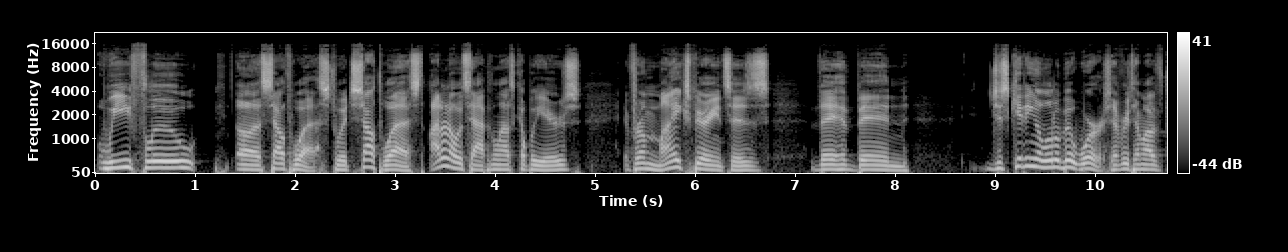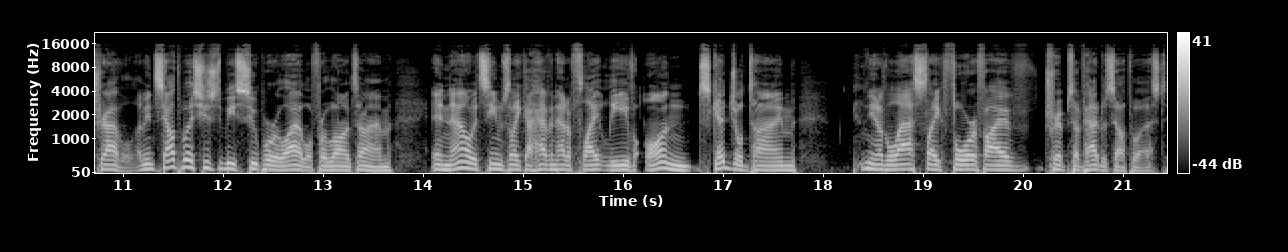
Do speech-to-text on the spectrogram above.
We flew uh, Southwest, which Southwest, I don't know what's happened the last couple years. From my experiences, they have been just getting a little bit worse every time I've traveled. I mean, Southwest used to be super reliable for a long time, and now it seems like I haven't had a flight leave on scheduled time you know, the last like four or five trips I've had with Southwest.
